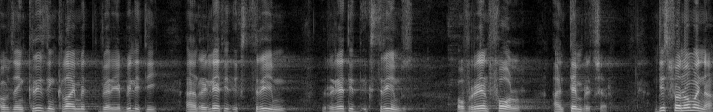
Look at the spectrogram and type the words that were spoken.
of the increasing climate variability and related extreme related extremes of rainfall and temperature. This phenomena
